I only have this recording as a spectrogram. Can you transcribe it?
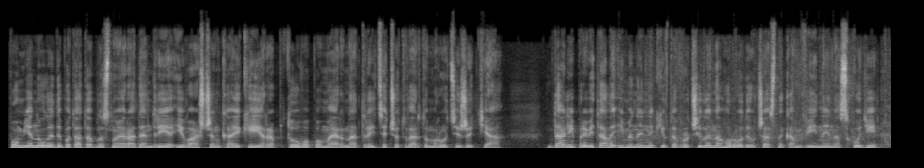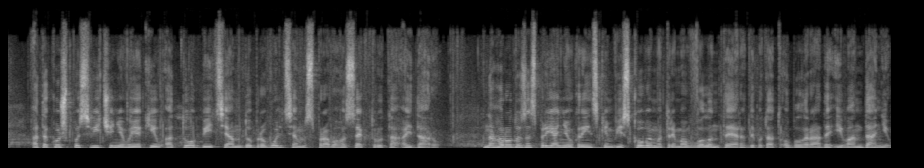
Пом'янули депутата обласної ради Андрія Іващенка, який раптово помер на 34-му році життя. Далі привітали іменинників та вручили нагороди учасникам війни на сході, а також посвідчення вояків АТО, бійцям-добровольцям з правого сектору та Айдару. Нагороду за сприяння українським військовим отримав волонтер, депутат облради Іван Данів.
